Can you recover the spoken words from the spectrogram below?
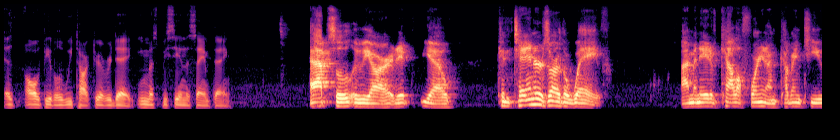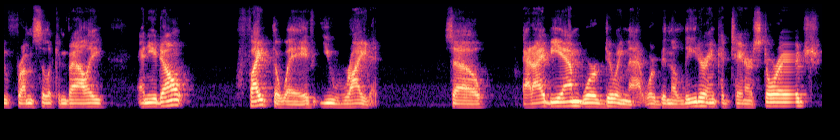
as all the people we talk to every day. You must be seeing the same thing. Absolutely, we are. It, you know, containers are the wave. I'm a native Californian. I'm coming to you from Silicon Valley, and you don't fight the wave, you ride it. So at IBM, we're doing that. We've been the leader in container storage.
